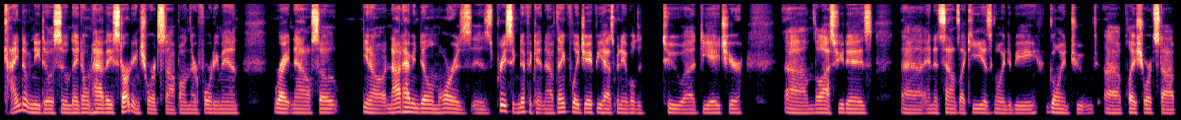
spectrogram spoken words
kind of need to assume they don't have a starting shortstop on their 40 man right now. So, you know, not having Dylan Moore is is pretty significant now. Thankfully, JP has been able to to uh, DH here um, the last few days. Uh, and it sounds like he is going to be going to uh, play shortstop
